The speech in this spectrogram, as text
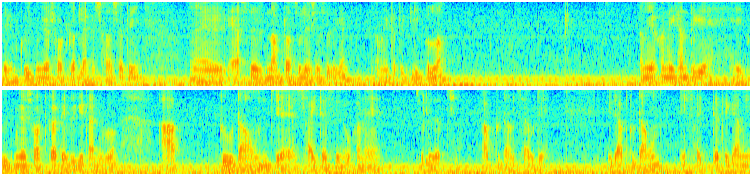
দেখেন কুইক মেকার শর্টকাট লেখার সাথে সাথেই অ্যাপসের নামটা চলে এসেছে, দেখেন। আমি এটাতে ক্লিক করলাম। আমি এখন এখান থেকে এই কুইক মেকার শর্টকাট এপিকেটা নেব। আপ টু ডাউন যে সাইট আছে, ওখানে চলে যাচ্ছি আপ টু ডাউন সাইডে এই যে আপ টু ডাউন এই সাইটটা থেকে আমি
